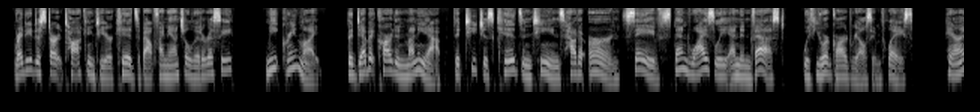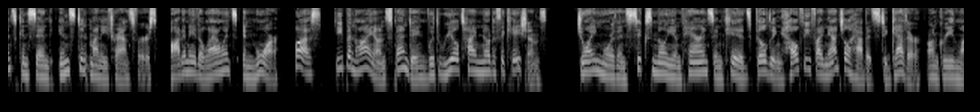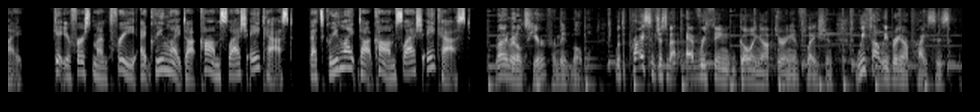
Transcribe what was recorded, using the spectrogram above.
Ready to start talking to your kids about financial literacy? Meet Greenlight, the debit card and money app that teaches kids and teens how to earn, save, spend wisely, and invest with your guardrails in place. Parents can send instant money transfers, automate allowance, and more. Plus, keep an eye on spending with real time notifications. Join more than 6 million parents and kids building healthy financial habits together on Greenlight. Get your first month free at greenlight.com slash ACAST. That's greenlight.com slash ACAST. Ryan Reynolds here from Mint Mobile. With the price of just about everything going up during inflation, we thought we'd bring our prices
